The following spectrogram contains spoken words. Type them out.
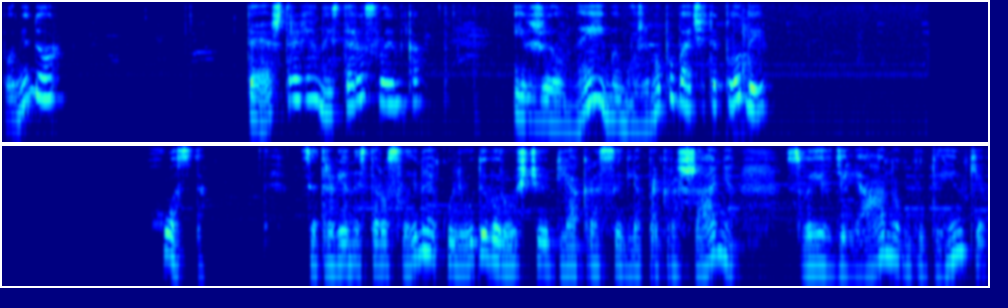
Помідор теж трав'яниста рослинка, і вже у неї ми можемо побачити плоди. Хоста це трав'яниста рослина, яку люди вирощують для краси, для прикрашання своїх ділянок, будинків.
